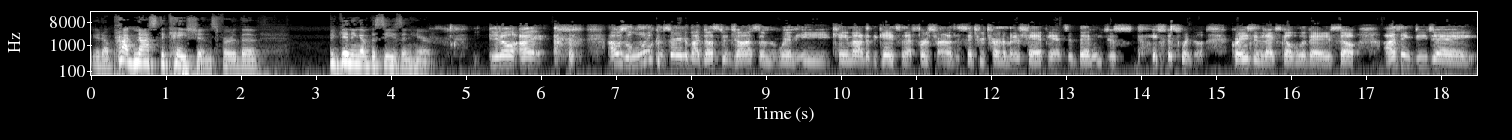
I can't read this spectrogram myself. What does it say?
you know, prognostications for the beginning of the season here? You know, I I was a little concerned about Dustin Johnson when he came out of the gates in that first round of the Sentry Tournament of Champions, and then he just he just went crazy the next couple of days. So I think DJ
